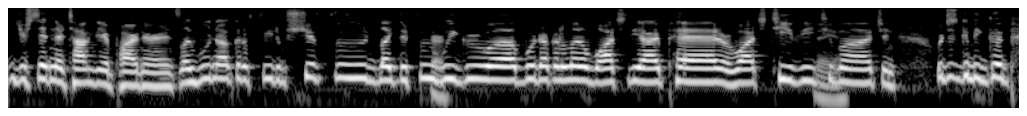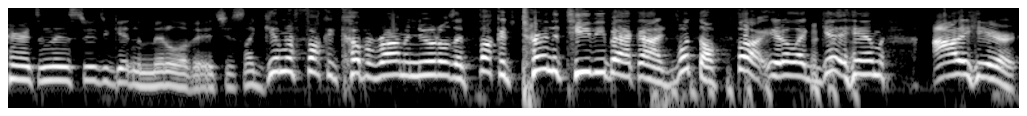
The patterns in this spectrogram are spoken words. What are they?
you're sitting there talking to your partner, and it's like, we're not gonna feed him shit food like the food Sure. we grew up. We're not gonna let him watch the iPad or watch TV too Yeah. much, and we're just gonna be good parents. And then as soon as you get in the middle of it, it's just like, give him a fucking cup of ramen noodles and fucking turn the TV back on. What the fuck, you know? Like, get him out of here.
